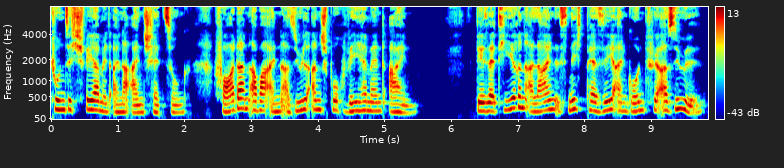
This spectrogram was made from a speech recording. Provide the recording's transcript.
tun sich schwer mit einer Einschätzung, fordern aber einen Asylanspruch vehement ein. Desertieren allein ist nicht per se ein Grund für Asyl.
